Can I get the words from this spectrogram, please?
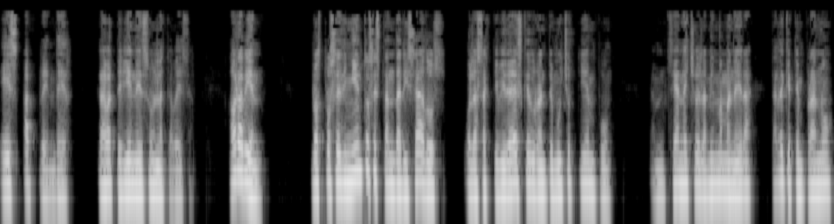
es aprender. Grábate bien eso en la cabeza. Ahora bien, los procedimientos estandarizados o las actividades que durante mucho tiempo em, se han hecho de la misma manera, tarde que temprano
